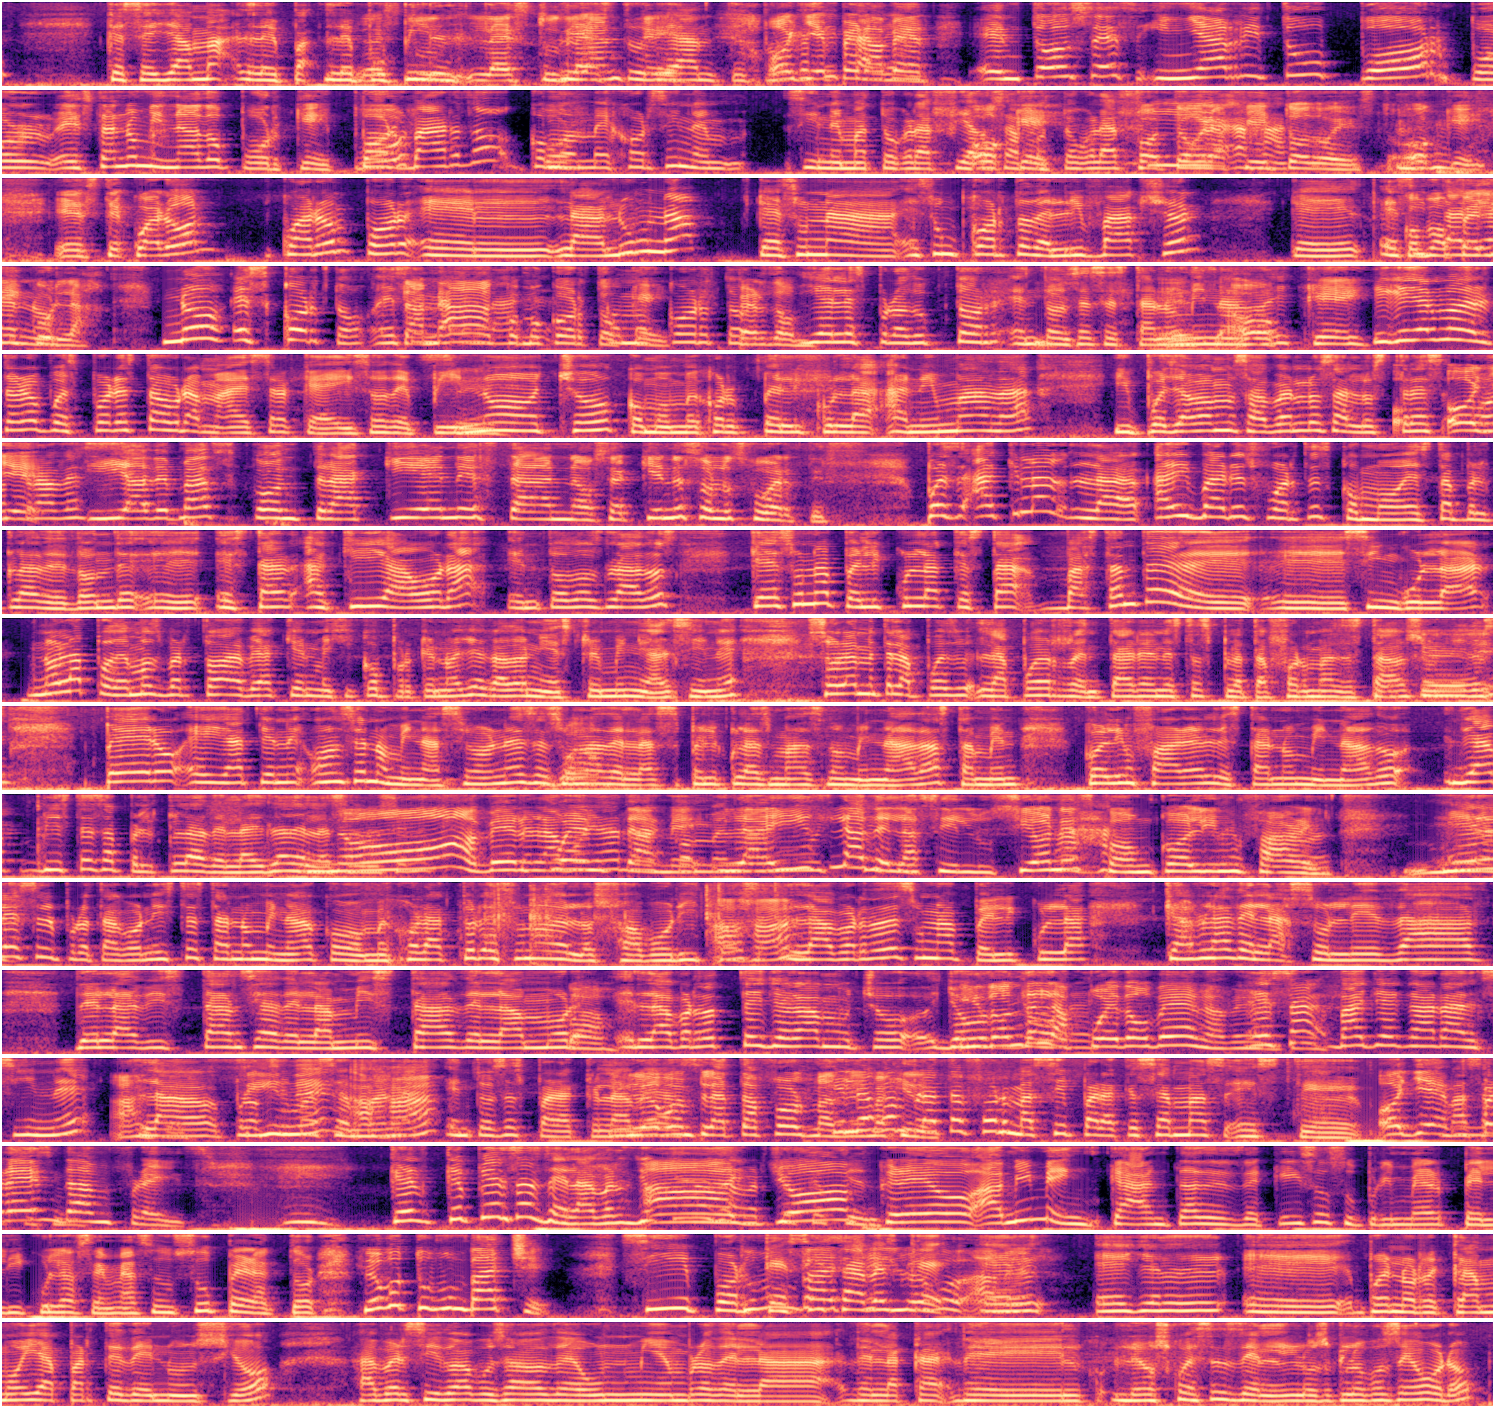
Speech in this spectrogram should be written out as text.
que se llama Le, Le La Pupil. estu- La estudiante. La estudiante, porque Oye, pero a ver, entonces Iñárritu por, por, está nominado por qué? Por, Bardo como mejor cine- cinematografía, o sea, fotografía. fotografía y todo esto. Ok. Este, Cuarón. Cuarón por el, La alumna, que es una es un corto de live action que es Como italiano. película. No, es corto. Es Tam- ah, como corto, Como corto. Perdón. Y él es productor, entonces está Es- nominado ahí. ok. Y Guillermo del Toro, pues por esta obra maestra que hizo de Pinocho, como mejor película animada. Y pues ya vamos a verlos a los tres Oye, otra vez. y además, ¿contra quién están? O sea, ¿quiénes son los fuertes? Pues aquí la, la- hay varios fuertes como esta película de donde eh, estar aquí ahora en todos lados, que es una película que está bastante eh, eh, singular. No la podemos ver todavía aquí en México porque no ha llegado ni a streaming ni al cine. Solamente la puedes la puedes rentar en estas plataformas de Estados. Unidos. Pero ella tiene 11 nominaciones, es Wow. una de las películas más nominadas. También Colin Farrell está nominado. ¿Ya viste esa película de la Isla de las no, Ilusiones? a ver, la a cuéntame. La isla de las ilusiones Ajá. con Colin Farrell. Mira. Él es el protagonista, está nominado como mejor actor, es uno de los favoritos. Ajá. La verdad es una película que habla de la soledad, de la distancia, de la amistad, del amor. Wow. Eh, La verdad te llega mucho. Yo ¿Y dónde la puedo ver? A ver. Esa va a llegar al cine Ah, la próxima ¿Cine? semana, Ajá. entonces para que la Y luego veas. en plataformas, Y luego en imagino. plataformas, sí, para que sea más este. Oye, más Brendan Fraser. ¿Qué, qué piensas de él? A ver, yo Ah, saber yo creo, a mí me encanta desde que hizo su primer película, se me hace un súper actor. Luego tuvo un bache. Sí, porque sí bache sabes luego, que él, ver. Ella, eh, bueno, reclamó y aparte denunció haber sido abusado de un miembro de la, de la, de los jueces de los Globos de Oro,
